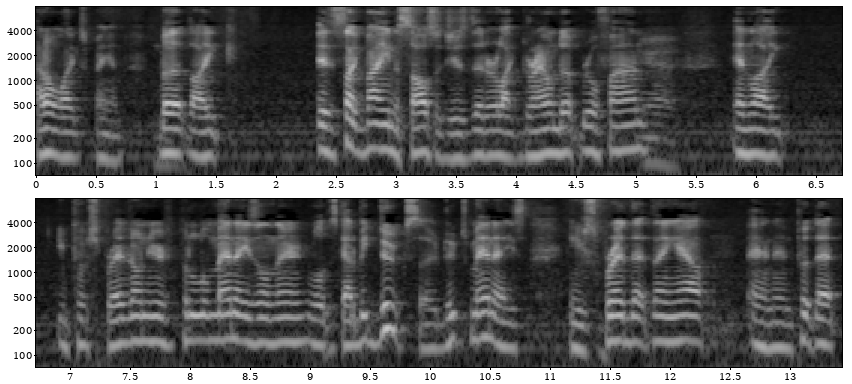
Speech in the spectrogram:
I don't like spam, but like it's like buying the sausages that are like ground up real fine Yeah. and like you put spread it on your put a little mayonnaise on there. Well, it's got to be Duke's, so Duke's mayonnaise, and you spread that thing out, and then put that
